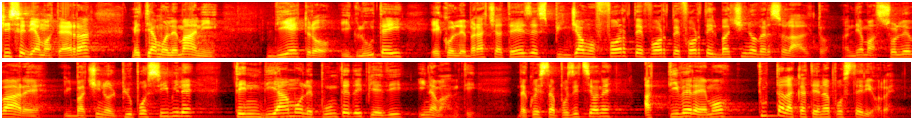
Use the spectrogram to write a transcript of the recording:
Ci sediamo a terra, mettiamo le mani dietro i glutei e con le braccia tese spingiamo forte, forte, forte il bacino verso l'alto. Andiamo a sollevare il bacino il più possibile, tendiamo le punte dei piedi in avanti. Da questa posizione attiveremo tutta la catena posteriore.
